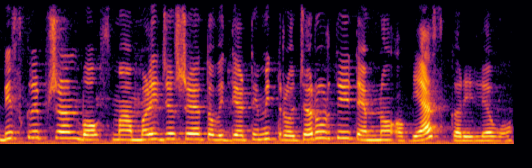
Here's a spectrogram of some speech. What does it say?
ડિસ્ક્રિપ્શન બોક્સમાં મળી જશે, તો વિદ્યાર્થી મિત્રો જરૂરથી તેમનો અભ્યાસ કરી લેવો.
